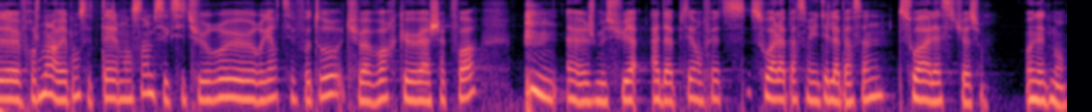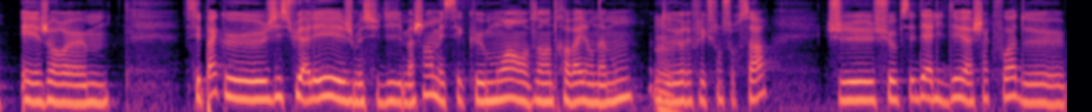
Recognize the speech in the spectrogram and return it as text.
euh, franchement, la réponse est tellement simple, c'est que si tu re- regardes ces photos, tu vas voir que à chaque fois, euh, je me suis adaptée en fait, soit à la personnalité de la personne, soit à la situation, honnêtement. Et genre, euh, c'est pas que j'y suis allée et je me suis dit machin, mais c'est que moi, en faisant un travail en amont de Mm. réflexion sur ça, je, je suis obsédée à l'idée à chaque fois de.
